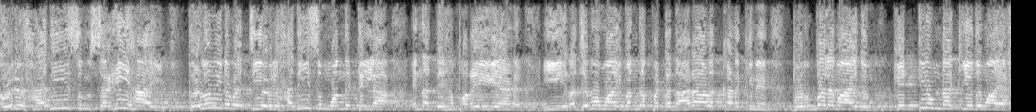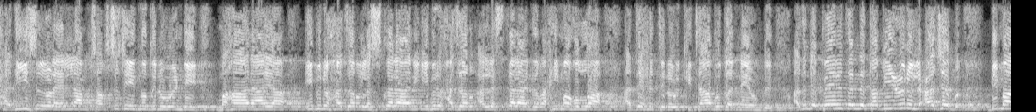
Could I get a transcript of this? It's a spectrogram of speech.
ഒരു ഹദീസും സഹീഹായി തെളിവിന് പറ്റിയ ഒരു ഹദീസും വന്നിട്ടില്ല എന്ന് അദ്ദേഹം പറയുകയാണ്. ഈ റജബുമായി ബന്ധപ്പെട്ട ധാരാളക്കണക്കിന് ദുർബലമായതും കെട്ടിയുണ്ടാക്കിയതുമായ ഹദീസുകളെല്ലാം ചർച്ച ചെയ്യുന്നതിനു വേണ്ടി മഹാനായ ഇബ്നു ഹജർ അൽ അസ്കലാനി ഇബ്നു ഹജർ അൽ റഹിമഹുല്ല അദ്ദേഹത്തിന് ഒരു കിതാബ് തന്നെയുണ്ട്. അതിന്റെ പേര് തന്നെ തബീഉൽ അജബ് ബിമാ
